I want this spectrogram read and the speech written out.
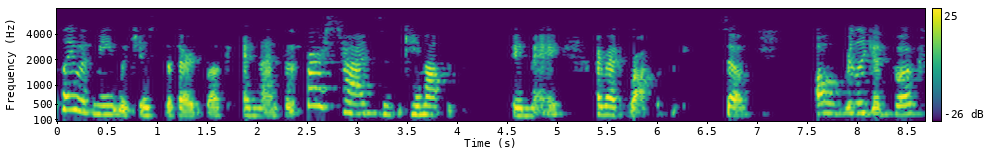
Play With Me, which is the third book. And then for the first time since it came out in May, I read Rock With Me. So, all really good books.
